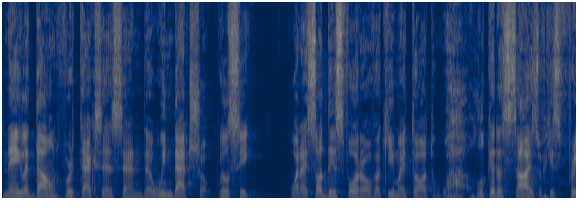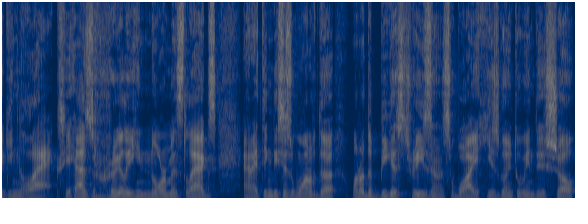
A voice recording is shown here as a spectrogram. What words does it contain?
nail it down for Texas and uh, win that show. We'll see. When I saw this photo of Hakeem, I thought, wow, look at the size of his freaking legs. He has really enormous legs, and I think this is one of the one of the biggest reasons why he's going to win this show,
